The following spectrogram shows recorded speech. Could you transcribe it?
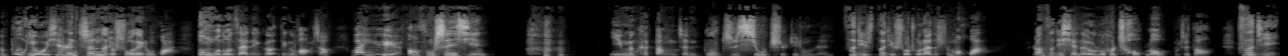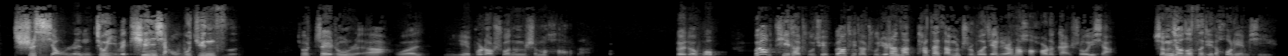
就不有一些人真的就说那种话，动不动在那个那个网上外遇，放松身心，呵呵，你们可当真不知羞耻？这种人自己自己说出来的什么话，让自己显得有如何丑陋？不知道自己是小人，就以为天下无君子。就这种人啊，我也不知道说他们什么好了。对对，我不要踢他出去，不要踢他出去，让他他在咱们直播间里，让他好好的感受一下什么叫做自己的厚脸皮。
